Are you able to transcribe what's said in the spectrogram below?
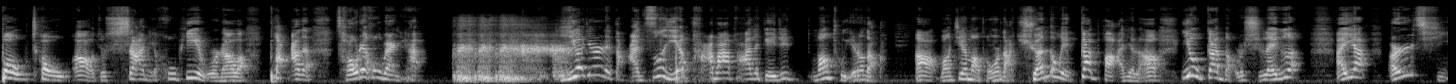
包抄啊，就杀你后屁股，知道吧？啪的朝这后边，你看。一个劲儿的打，直接啪啪啪的给这往腿上打啊，往肩膀头上打，全都给干趴下了啊！又干倒了十来个。哎呀，而且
